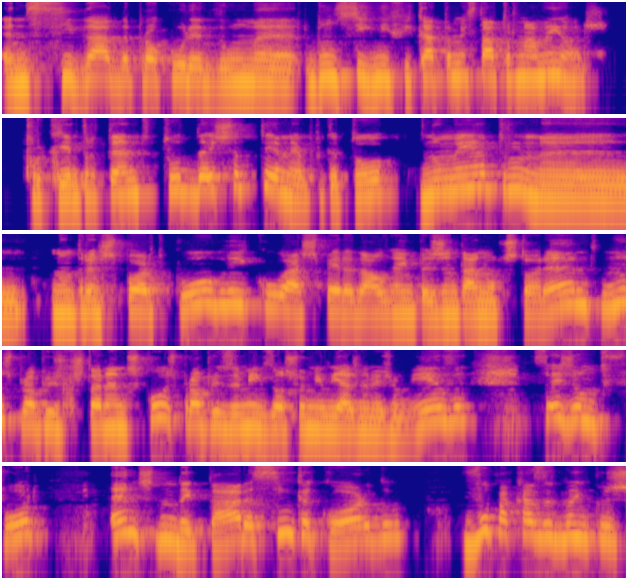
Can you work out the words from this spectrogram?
a necessidade da procura de, uma, de um significado também se está a tornar maior porque entretanto tudo deixa de ter, né? porque eu estou no metro, na, num transporte público, à espera de alguém para jantar num restaurante, nos próprios restaurantes com os próprios amigos ou os familiares na mesma mesa, seja onde for, antes de me deitar, assim que acordo, vou para a casa de banho com os,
